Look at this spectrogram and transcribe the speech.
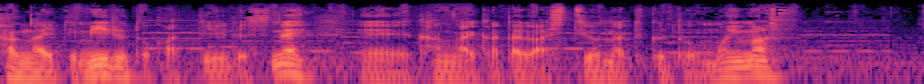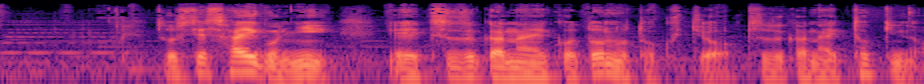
考えてみるとかっていうですね、えー、考え方が必要になってくると思います。そして最後に、えー、続かないことの特徴続かない時の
